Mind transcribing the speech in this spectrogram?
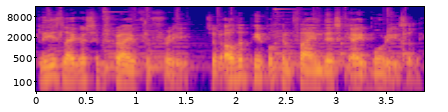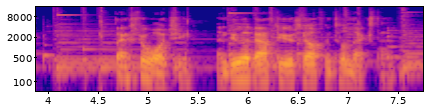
please like or subscribe for free so that other people can find this guide more easily. Thanks for watching and do look after yourself until next time.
